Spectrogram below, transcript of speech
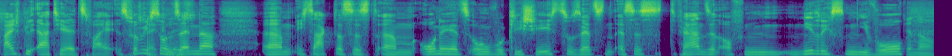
Beispiel RTL 2 ist für mich so ein. Sender. Ähm, ich sage, das ist, ähm, ohne jetzt irgendwo Klischees zu setzen, es ist Fernsehen auf dem niedrigsten Niveau. Genau.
